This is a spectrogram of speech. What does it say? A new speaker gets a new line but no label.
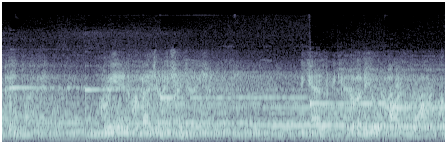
by creative imagination began to become a new art form.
